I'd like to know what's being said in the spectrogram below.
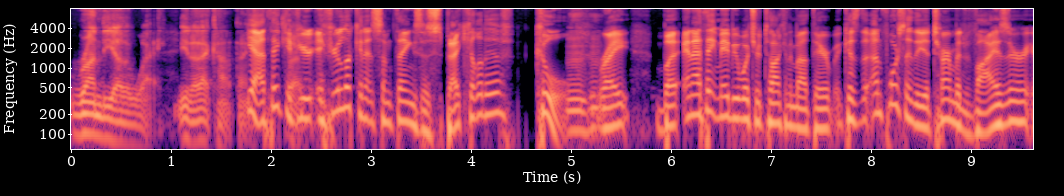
run the other way. You know, that kind of thing. Yeah, I think if you're if you're looking at some things as speculative, cool, Mhm. right? But and I think maybe what you're talking about there, because the, unfortunately the term advisor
